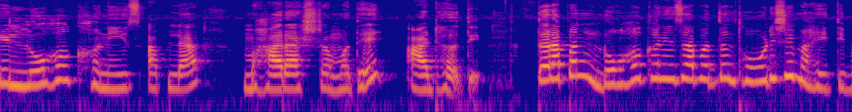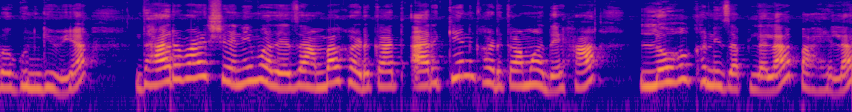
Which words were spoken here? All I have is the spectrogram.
हे लोह खनिज आपल्या महाराष्ट्रामध्ये आढळते. तर आपण लोह खनिजाबद्दल थोडीशी माहिती बघून घेऊया. धारवाड श्रेणीमध्ये जांबा खडकात आर्कियन खडकामध्ये हा लोह खनिज आपल्याला पाहायला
